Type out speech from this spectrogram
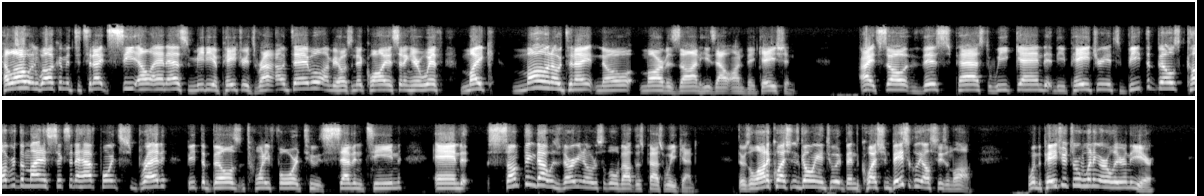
Hello and welcome into tonight's CLNS Media Patriots Roundtable. I'm your host, Nick Quaglia, sitting here with Mike Molyneaux tonight. No, Marv is on. He's out on vacation. All right, so this past weekend, the Patriots beat the Bills, covered the minus six and a half point spread, beat the Bills 24 to 17. And something that was very noticeable about this past weekend, there's a lot of questions going into it, been the question basically all season long. When the Patriots were winning earlier in the year,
